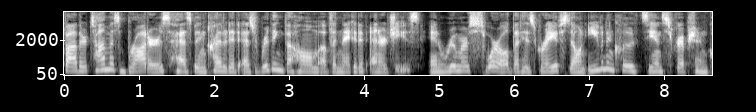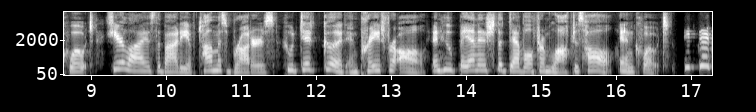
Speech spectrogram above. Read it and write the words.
Father Thomas Broaders has been credited as ridding the home of the negative energies, and rumors swirled that his gravestone even includes the inscription, quote, Here lies the body of Thomas Broaders, who did good and prayed for all, and who banished the devil from Loftus Hall, end quote. He did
